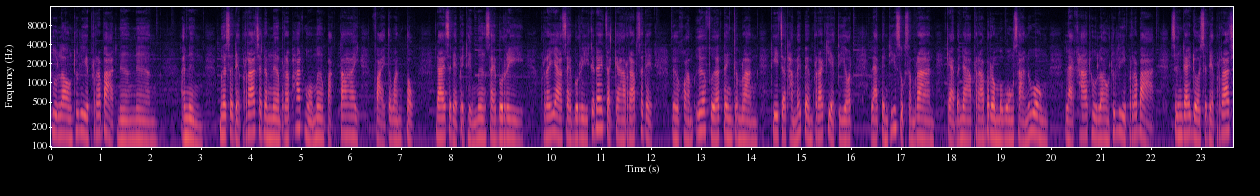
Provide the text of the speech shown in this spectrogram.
ทูลลองธุลีพระบาทเนืองเนืองอันหนึ่ง เมื่อเสด็จพระราชดำเนินประพาสหัวเมืองปักใต้ ฝ่ายตะวันตก ได้เสด็จไปถึงเมืองไซบุรี พระยาไซบุรีก็ได้จัดการรับเสด็จ โดยความเอื้อเฟื้อเต็มกำลังที่จะทำให้เป็นพระเกียรติยศ และเป็นที่สุขสำราญ แก่บรรดาพระบรมวงศานุวงศ์และข้าทูลองธุลีพระบาท ซึ่งได้โดยเสด็จพระราช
